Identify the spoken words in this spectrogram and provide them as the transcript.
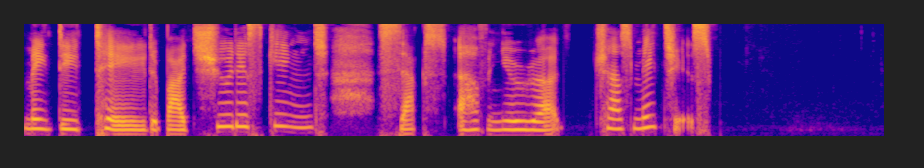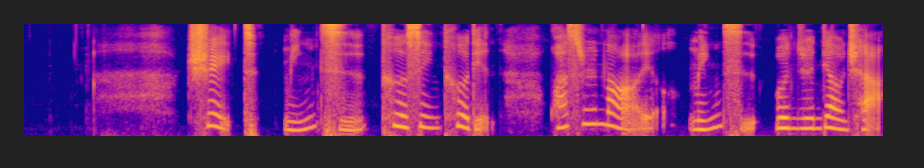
mediated by two distinct sets of neurotransmitters. Trait 名词，特性、特点；questionnaire 名词，问卷调查；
